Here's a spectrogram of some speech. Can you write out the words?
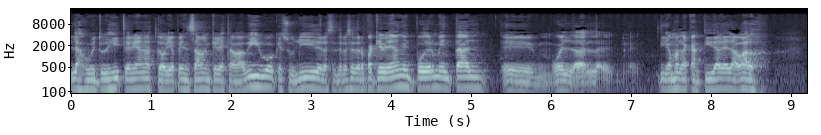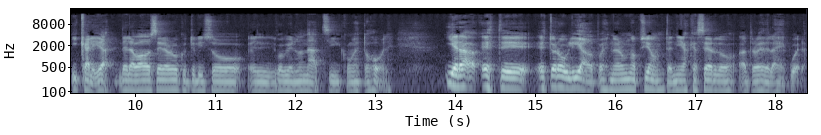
las juventudes italianas todavía pensaban que él estaba vivo, que su líder, etcétera, etcétera, para que vean el poder mental eh, o digamos la cantidad de lavado y calidad de lavado de cerebro que utilizó el gobierno nazi con estos jóvenes. Y era, este, esto era obligado, pues no era una opción, tenías que hacerlo a través de las escuelas.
